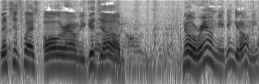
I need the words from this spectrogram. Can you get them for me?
That shit splashed all around me. Good job. No, around me. It didn't get on me.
